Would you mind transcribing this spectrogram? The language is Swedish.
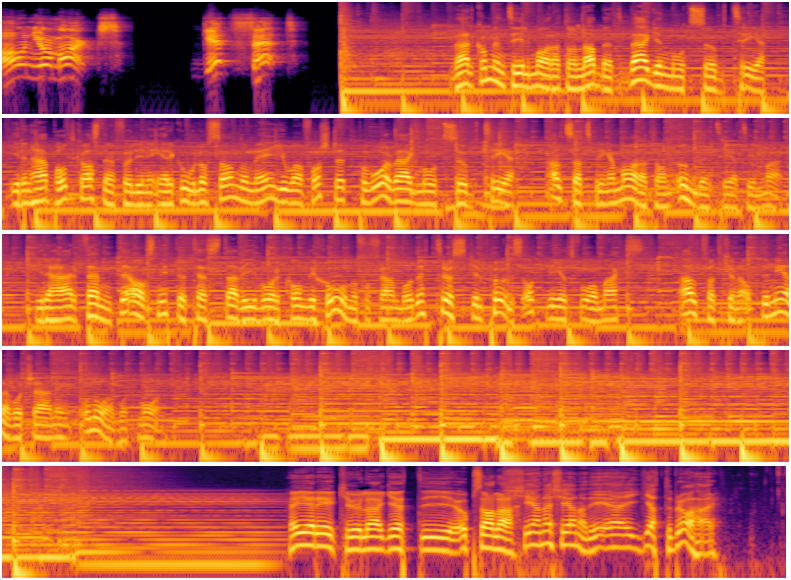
On your marks. Get set! Välkommen till Maratonlabbet, vägen mot sub 3. I den här podcasten följer ni Erik Olofsson och mig, Johan Forsstedt, på vår väg mot sub 3, alltså att springa maraton under 3 timmar. I det här femte avsnittet testar vi vår kondition och får fram både tröskelpuls och VO2 max, allt för att kunna optimera vår träning och nå vårt mål. Hej Erik, hur är läget i Uppsala? Tjena tjena, det är jättebra här.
